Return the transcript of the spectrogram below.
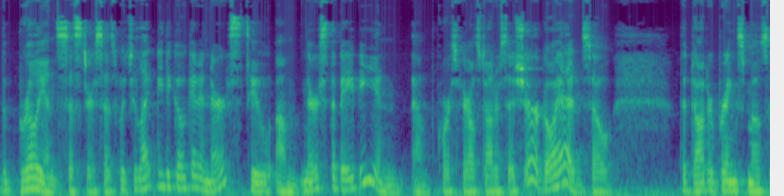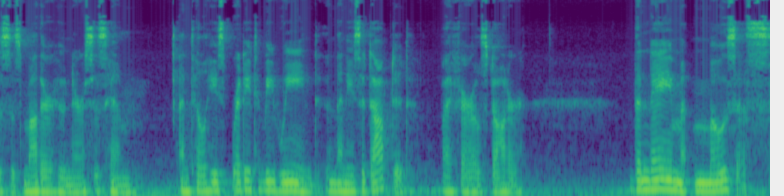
The brilliant sister says, would you like me to go get a nurse to um, nurse the baby? And um, of course, Pharaoh's daughter says, sure, go ahead. So the daughter brings Moses' mother who nurses him until he's ready to be weaned, and then he's adopted by Pharaoh's daughter. The name Moses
